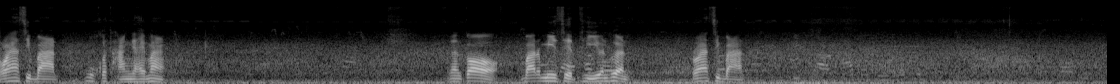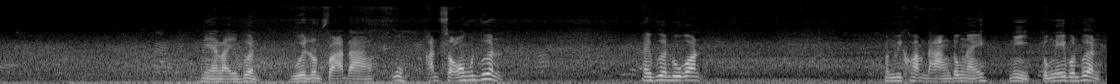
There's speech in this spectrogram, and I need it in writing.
ร้อยห้าสิบาทโอ้กระถางใหญ่มาก นั่นก็บารมีเศรษฐีเพื่อนๆร้อยห้าสิบาทนี่อะไรเพื่อนรวยล้นฟ้าด่างอู้พันสองเพื่อนๆ ให้เพื่อนดูก่อน มันมีความด่างตรงไหน นี่ ตรงนี้เพื่อนๆ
